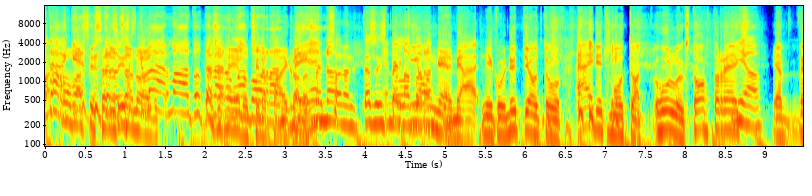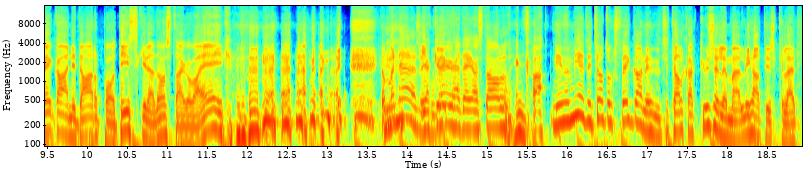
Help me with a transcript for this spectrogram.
on tähän varovasti sä keskusteluun, nyt koska sanoit, mä, että- mä oon tota, Tässä mä oon heilut siinä laborantti, paikalla. en oo- sanon, tässä on siis pelkkiä laborantti. ongelmia. Niin kuin nyt joutuu äidit muuttuvat hulluiksi tohtoreiksi ja vegaanit arpoo tiskillä, että ostaako vai eikö. ja mä näen sen, ja köyhät ei osta ollenkaan. Niin mä mietin, että joutuuko vegaanit nyt sitten alkaa kyselemään lihatiskillä, että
